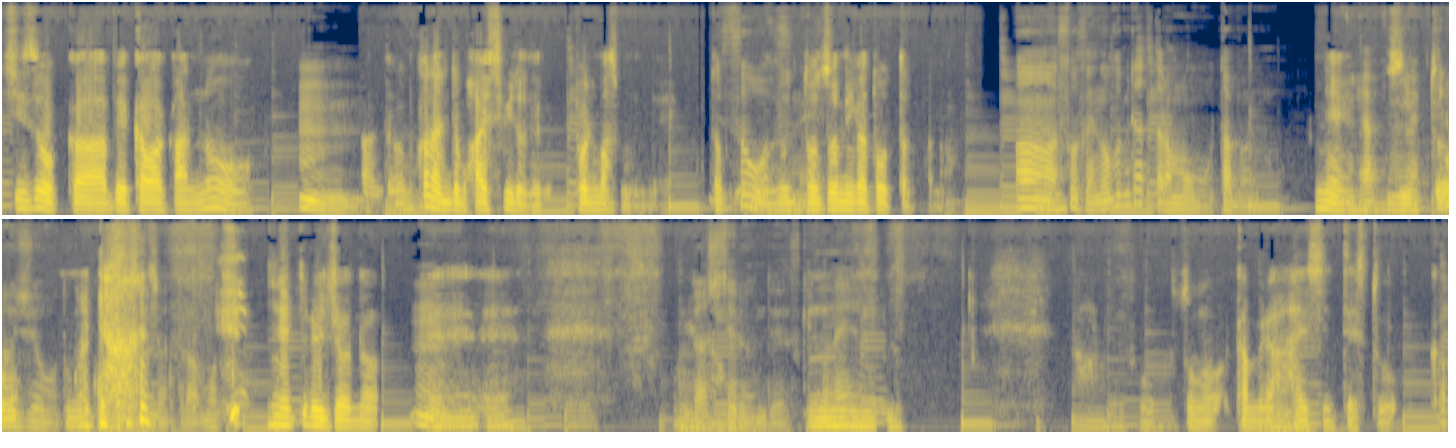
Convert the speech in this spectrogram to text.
静岡、安倍川間の、う。うん。なんだろう、かなりでもハイスピードで通りますもんね。そうですね。のぞみが通ったのかな。ああ、そうですね。のぞみだったらもう多分ね。200、ずっ200キロと以、上。とか200だったらもっ200キロ以上の、と、うん、え出してるんですけーどね。うんなるほど。そのカメラ配信テストが。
